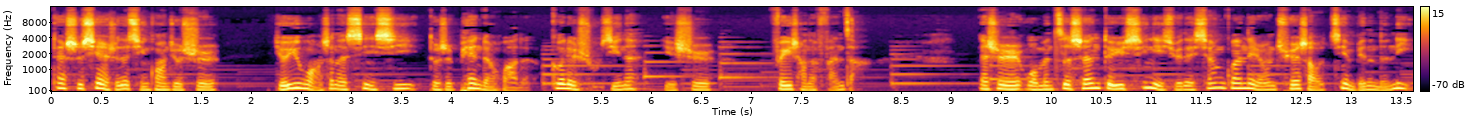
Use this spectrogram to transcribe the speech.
但是现实的情况就是，由于网上的信息都是片段化的，各类书籍呢也是。非常的繁杂，但是我们自身对于心理学的相关内容缺少鉴别的能力，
